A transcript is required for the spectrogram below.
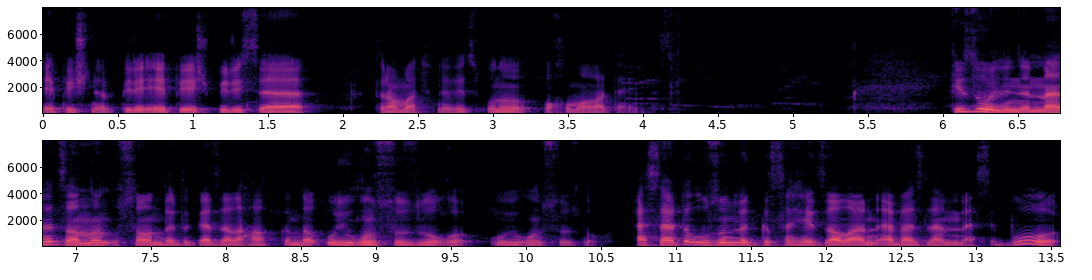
epik növ. Biri epik, biri isə dramatik növ. Heç bunu oxumağa dəyməz. Füzulinin məni candan usandırdı qəzəli haqqında uyğunsuzluğu, uyğunsuzluq. Əsərdə uzun və qısa hecaların əvəzlənməsi. Bu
